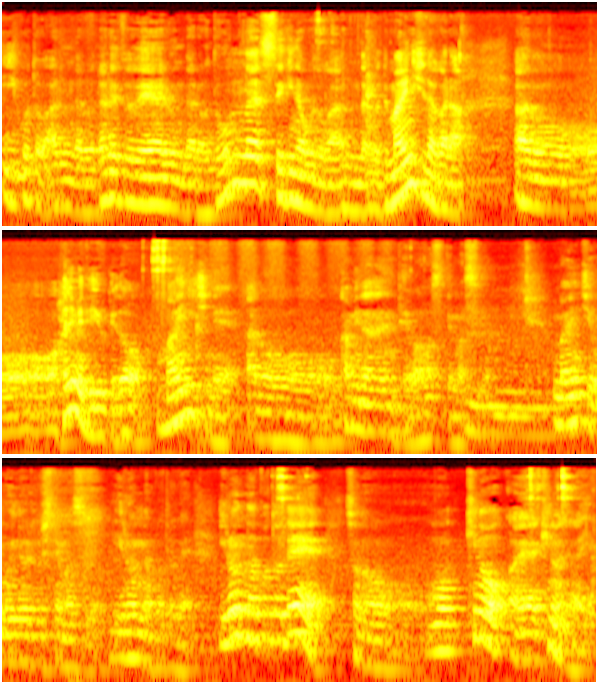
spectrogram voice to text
いいことがあるんだろう。誰と出会えるんだろう。どんな素敵なことがあるんだろうって毎日だからあのー初めて言うけど毎日ね、あのー神棚に手を合わせてますよ、毎日お祈りをしてますよ。いろんなことで。いろんなことでそのもう昨日、えー昨日じゃないや。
